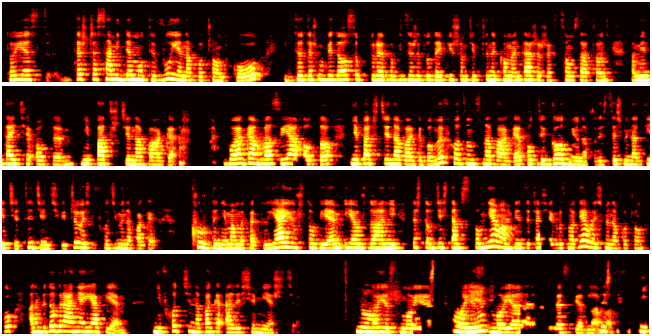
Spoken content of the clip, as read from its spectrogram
to jest też czasami demotywuje na początku i to też mówię do osób, które, bo widzę, że tutaj piszą dziewczyny komentarze, że chcą zacząć. Pamiętajcie o tym, nie patrzcie na wagę. Błagam Was ja o to, nie patrzcie na wagę, bo my wchodząc na wagę po tygodniu, na przykład jesteśmy na diecie, tydzień ćwiczyłyśmy, wchodzimy na wagę, kurde, nie mam efektu. Ja już to wiem i ja już do Ani też to gdzieś tam wspomniałam w międzyczasie, jak rozmawiałyśmy na początku, ale my dobra Ania, ja wiem. Nie wchodźcie na wagę, ale się mieszcie. No, to jest moje, to jest moja kwestia dla Was.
